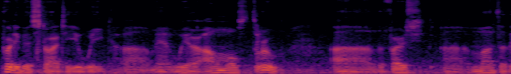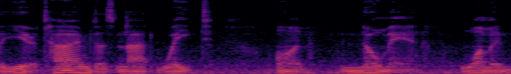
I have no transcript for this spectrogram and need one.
Pretty good start to your week. Uh, man, we are almost through uh, the first uh, month of the year. Time does not wait on no man, woman,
